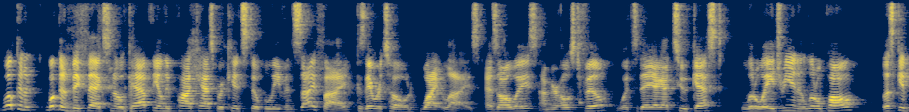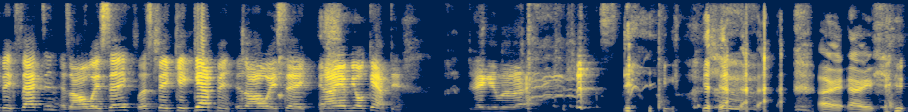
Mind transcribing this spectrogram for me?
welcome to welcome to Big Facts No Cap, the only podcast where kids still believe in sci-fi because they were told white lies. As always, I'm your host Phil. With today, I got two guests, Little Adrian and Little Paul. Let's get big factin', as I always say. Let's big get capping, as I always say. And I am your captain. Thank you, brother. all right, all right. I,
